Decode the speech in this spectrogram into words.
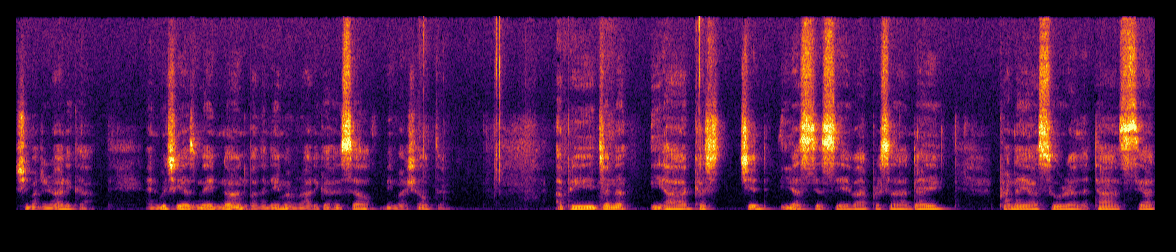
Shrimati Radhika, and which he has made known by the name of Radhika herself, be my shelter. Api jana iha kaschid yasya seva prasadai pranaya sura lata syat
